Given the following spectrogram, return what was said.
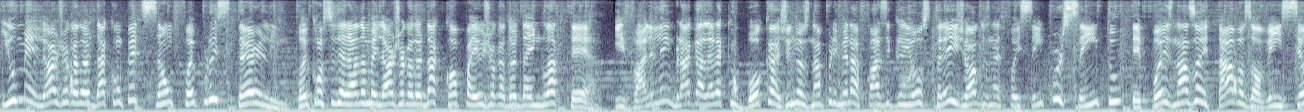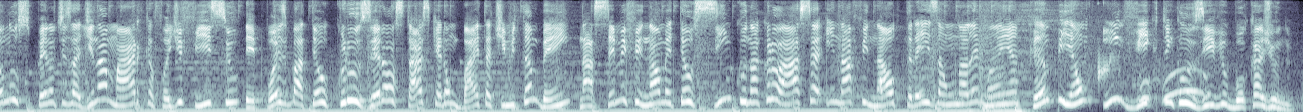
e o melhor jogador da competição foi pro Sterling. Foi considerado o melhor jogador da Copa e o jogador da Inglaterra. E vale lembrar, galera, que o Boca Juniors na primeira fase ganhou os três jogos, né? Foi 100%. Depois nas oitavas, ó, venceu nos pênaltis a Dinamarca, foi difícil. Depois bateu o Cruzeiro All Stars, que era um baita time também. Na semifinal meteu 5 na Croácia e na final 3 a 1 na Alemanha. Campeão invicto, inclusive o Boca Juniors.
